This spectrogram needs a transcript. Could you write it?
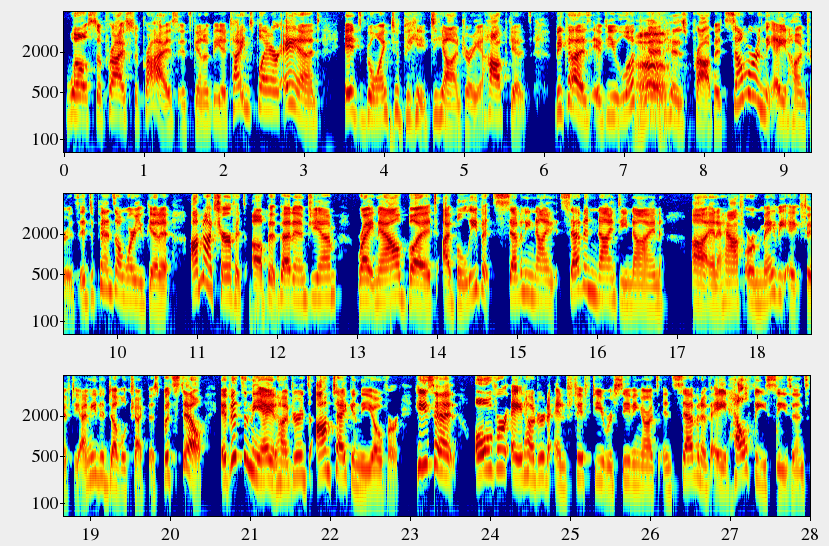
Well, surprise, surprise, it's going to be a Titans player and it's going to be DeAndre Hopkins. Because if you look oh. at his prop, it's somewhere in the 800s. It depends on where you get it. I'm not sure if it's up mm-hmm. at BetMGM right now, but I believe it's 79 799 uh, and a half or maybe 850. I need to double check this. But still, if it's in the 800s, I'm taking the over. He's hit over 850 receiving yards in seven of eight healthy seasons.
